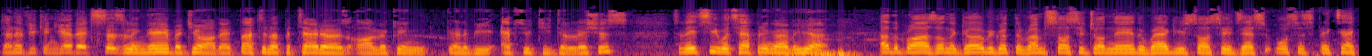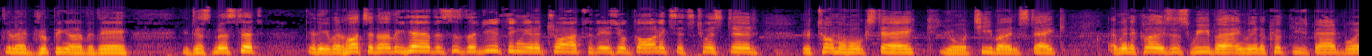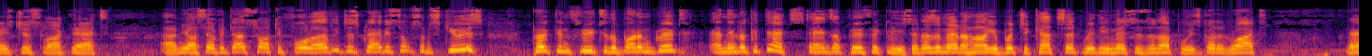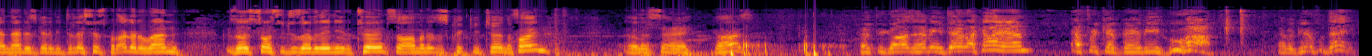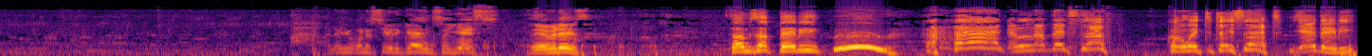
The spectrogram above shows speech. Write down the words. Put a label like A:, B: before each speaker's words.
A: Don't know if you can hear that sizzling there, but yeah, that butternut potatoes are looking going to be absolutely delicious. So let's see what's happening over here. Other braais on the go. We've got the rump sausage on there, the wagyu sausage. That's also spectacular, dripping over there. You just missed it. Getting a bit hot. And over here, this is the new thing we're going to try. So there's your garlics that's twisted, your tomahawk steak, your T-bone steak. I'm going to close this Weber and we're going to cook these bad boys just like that. Um, yeah, so if it does start to fall over, just grab yourself some skewers, poke them through to the bottom grid, and then look at that, stands up perfectly. So it doesn't matter how your butcher cuts it, whether he messes it up or he's got it right. Man, that is going to be delicious, but i got to run because those sausages over there need a turn. So I'm going to just quickly turn the phone. And I'm going to say, guys, hope you guys are having a day like I am. Africa, baby. Hoo-ha. Have a beautiful day. Know you want to see it again, so yes, there it is. Thumbs up, baby. Woo! Gotta love that stuff. Can't wait to taste that. Yeah, baby.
